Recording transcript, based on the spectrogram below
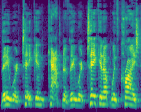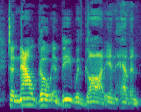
they were taken captive. They were taken up with Christ to now go and be with God in heaven.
